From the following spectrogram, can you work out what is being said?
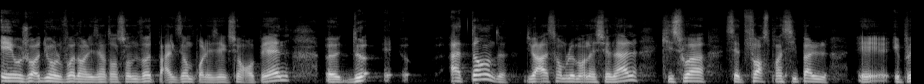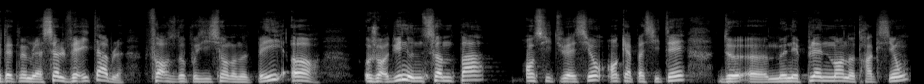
et aujourd'hui, on le voit dans les intentions de vote, par exemple, pour les élections européennes, euh, euh, attendent du Rassemblement national qui soit cette force principale et, et peut-être même la seule véritable force d'opposition dans notre pays. Or, aujourd'hui, nous ne sommes pas en situation, en capacité de euh, mener pleinement notre action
